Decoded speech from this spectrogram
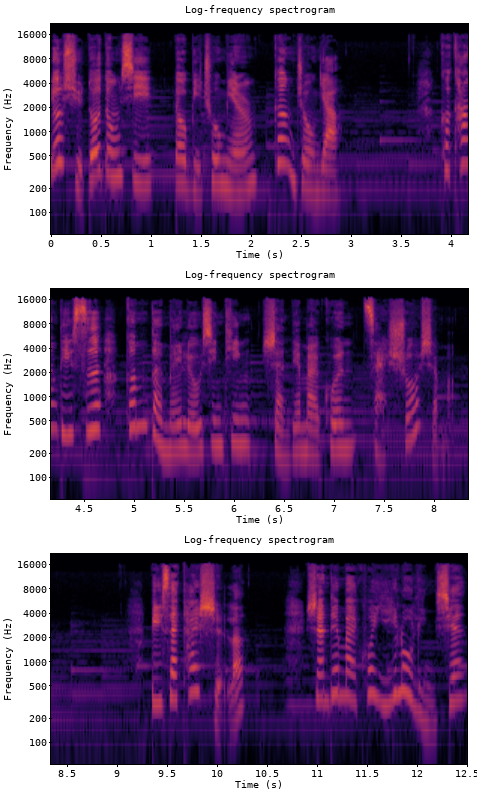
有许多东西都比出名更重要。”可康迪斯根本没留心听闪电麦昆在说什么。比赛开始了，闪电麦昆一路领先。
